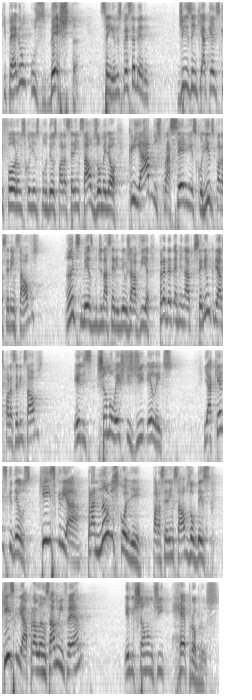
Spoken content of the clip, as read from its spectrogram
que pegam os besta sem eles perceberem. Dizem que aqueles que foram escolhidos por Deus para serem salvos, ou melhor, criados para serem escolhidos para serem salvos, antes mesmo de nascerem Deus já havia predeterminado que seriam criados para serem salvos eles chamam estes de eleitos. E aqueles que Deus quis criar para não escolher para serem salvos, ou Deus quis criar para lançar no inferno, eles chamam de réprobros.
